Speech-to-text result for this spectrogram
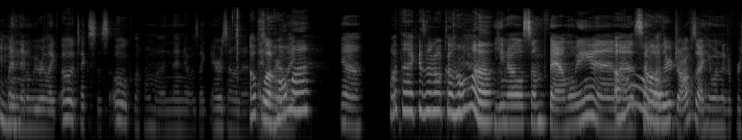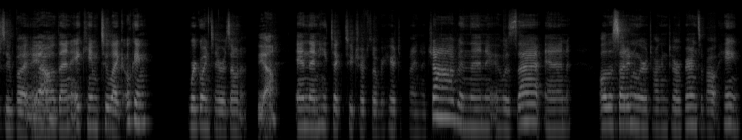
Mhm. And then we were like, oh, Texas, oh, Oklahoma. And then it was like Arizona. And we like- Oklahoma? yeah. What the heck is in Oklahoma? You know, some family and uh, some Oh. other jobs that he wanted to pursue. But, you Yeah. know, then it came to like, okay, we're going to Arizona. Yeah. And then he took two trips over here to find a job, and then it was that. And all of a sudden, we were talking to our parents about, hey,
